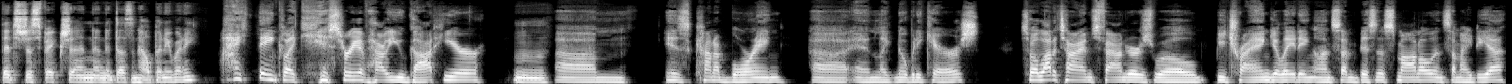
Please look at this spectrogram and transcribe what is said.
that's just fiction and it doesn't help anybody? I think like history of how you got here Mm, um, is kind of boring uh, and like nobody cares. So a lot of times founders will be triangulating on some business model and some idea,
